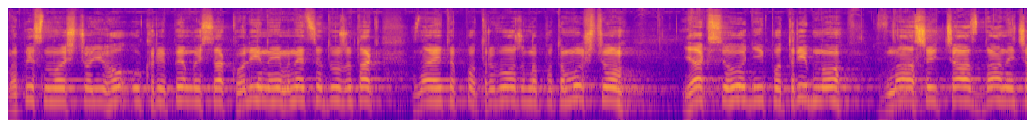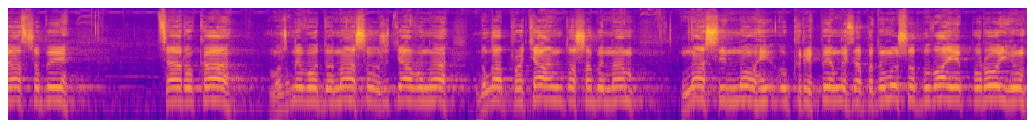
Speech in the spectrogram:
написано, що його укріпилися коліни. І мене це дуже так, знаєте, потривожило, тому що як сьогодні потрібно в наш час, в даний час, щоб ця рука, можливо, до нашого життя вона була протягнута, щоб нам наші ноги укріпилися, тому що буває порою.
